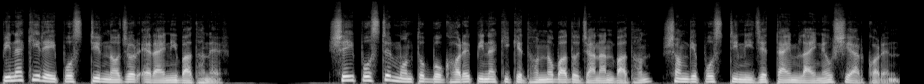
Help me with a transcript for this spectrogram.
পিনাকির এই পোস্টটির নজর এড়ায়নি বাঁধনের। সেই পোস্টের মন্তব্য ঘরে পিনাকিকে ধন্যবাদও জানান বাঁধন, সঙ্গে পোস্টটি নিজের টাইম লাইনেও শেয়ার করেন।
